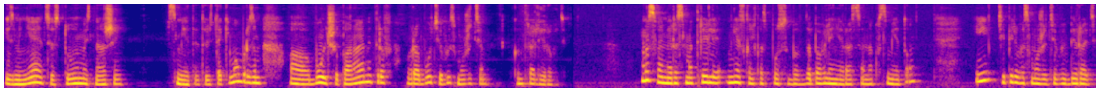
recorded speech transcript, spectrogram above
изменяется стоимость нашей сметы. То есть таким образом а, больше параметров в работе вы сможете контролировать. Мы с вами рассмотрели несколько способов добавления расценок в смету. И теперь вы сможете выбирать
